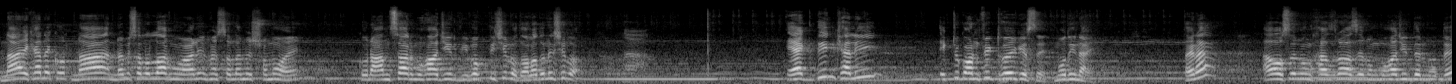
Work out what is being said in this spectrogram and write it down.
না এখানে না নবী সাল্লাহ আলী সাল্লামের সময় কোন আনসার মুহাজির বিভক্তি ছিল দলাদলি ছিল? একদিন খালি একটু কনফ্লিক্ট হয়ে গেছে মদিনায়। তাই না? আওস এবং হাজরাজ এবং মহাজিরদের মধ্যে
